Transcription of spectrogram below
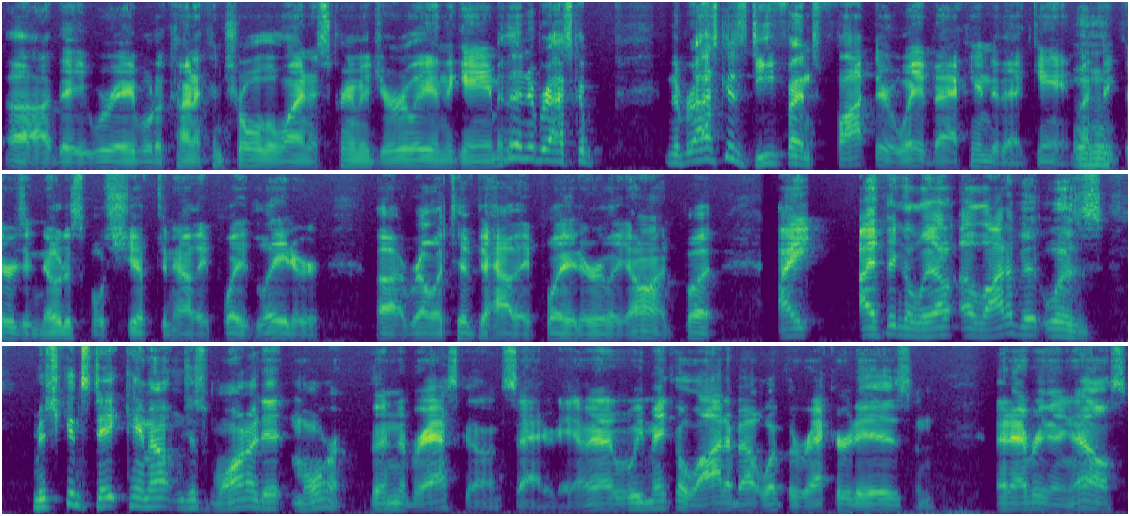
Uh, they were able to kind of control the line of scrimmage early in the game, and then Nebraska Nebraska's defense fought their way back into that game. Mm-hmm. I think there's a noticeable shift in how they played later uh, relative to how they played early on. But I I think a lot, a lot of it was Michigan State came out and just wanted it more than Nebraska on Saturday. I mean, we make a lot about what the record is and and everything else.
